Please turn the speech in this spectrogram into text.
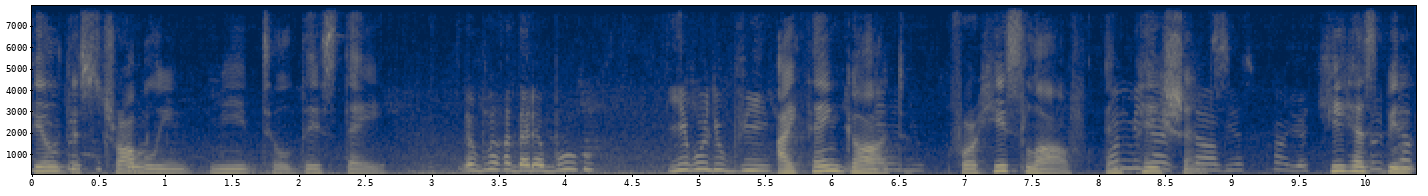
feel this troubling me till this day. I thank God for his love and patience. He has been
